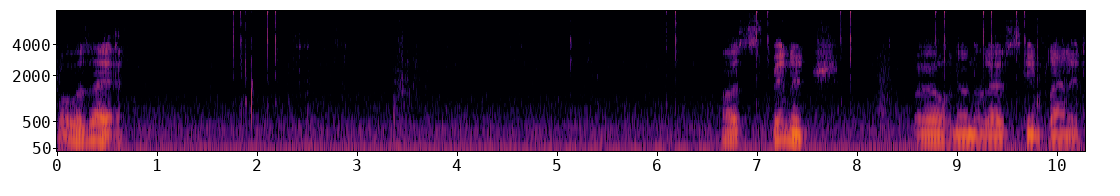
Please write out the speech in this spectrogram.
What was that? Oh, spinach. Well, nonetheless, getting planted.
